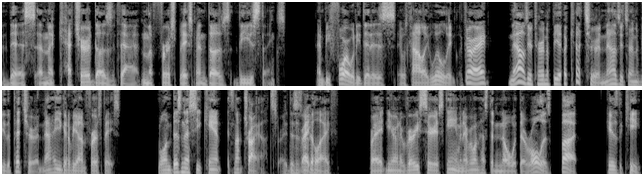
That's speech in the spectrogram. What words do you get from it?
this and the catcher does that and the first baseman does these things. And before what he did is it was kind of like little league, like, all right, now's your turn to be a catcher and now's your turn to be the pitcher and now you're going to be on first base. Well, in business, you can't, it's not tryouts, right? This is right. real life, right? You're in a very serious game and everyone has to know what their role is. But here's the key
